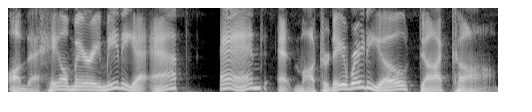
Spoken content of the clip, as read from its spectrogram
on the Hail Mary Media app and at materdeiradio.com.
